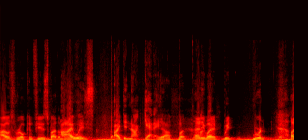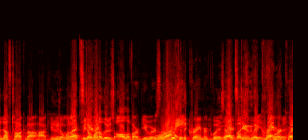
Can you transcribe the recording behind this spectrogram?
I was real confused by the move. I was. I did not get it. Yeah, but anyway, we we're enough talk about hockey. We don't want to. We do don't want to lose all of our viewers. Right. Let's get to the Kramer quiz. Let's Everybody's do the Kramer quiz.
